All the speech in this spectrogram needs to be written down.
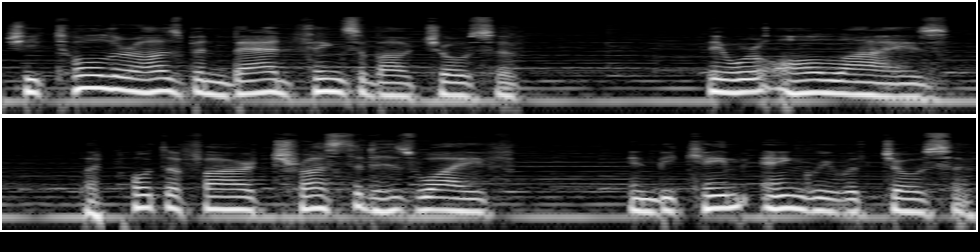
She told her husband bad things about Joseph. They were all lies, but Potiphar trusted his wife and became angry with Joseph.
